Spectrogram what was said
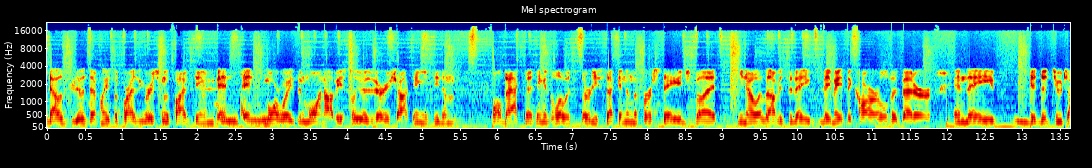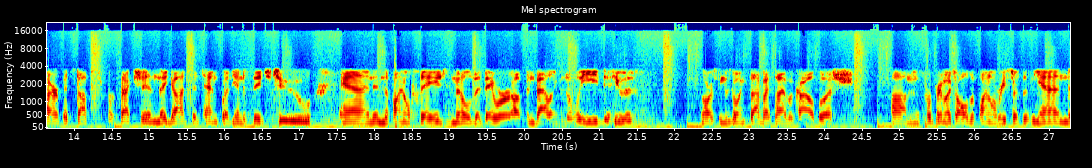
that was it was definitely a surprising race from the five team in in more ways than one. Obviously, it was very shocking to see them fall back to I think as low as 32nd in the first stage. But you know, obviously they they made the car a little bit better, and they did the two tire pit stops to perfection. They got to 10th by the end of stage two, and in the final stage, the middle of it, they were up and battling for the lead. He was Larson was going side by side with Kyle Busch um, for pretty much all the final restarts at the end.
